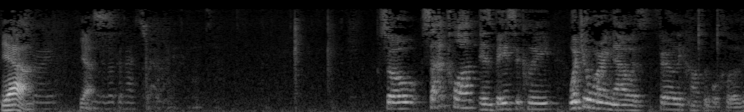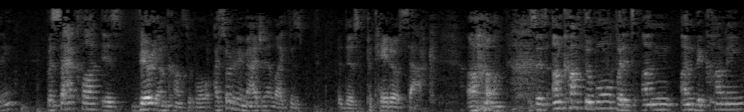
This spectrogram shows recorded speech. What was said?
Yeah. Yes. So sackcloth is basically what you're wearing now is fairly comfortable clothing, but sackcloth is very uncomfortable. I sort of imagine it like this this potato sack. Um, so it's uncomfortable, but it's un, unbecoming,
